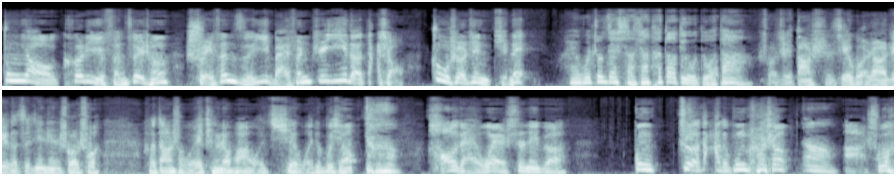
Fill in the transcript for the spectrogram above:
中药颗粒粉碎成水分子一百分之一的大小，注射进体内。哎，我正在想象它到底有多大。说这当时结果让这个紫禁城说说说，当时我一听这话，我气我就不行，好歹我也是那个工浙大的工科生嗯啊，说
